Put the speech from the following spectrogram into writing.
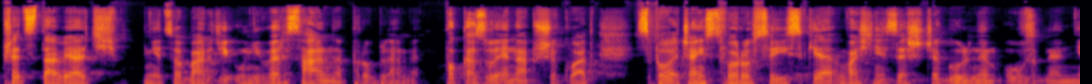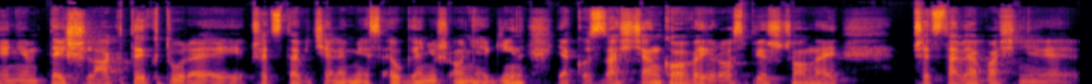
przedstawiać nieco bardziej uniwersalne problemy. Pokazuje na przykład społeczeństwo rosyjskie właśnie ze szczególnym uwzględnieniem tej szlachty, której przedstawicielem jest Eugeniusz Oniegin, jako zaściankowej, rozpieszczonej, przedstawia właśnie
